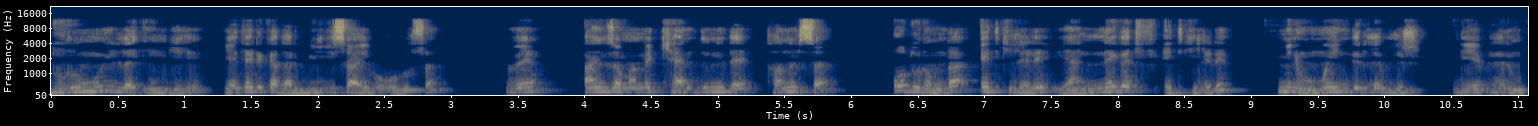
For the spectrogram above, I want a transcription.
durumuyla ilgili yeteri kadar bilgi sahibi olursa ve aynı zamanda kendini de tanırsa o durumda etkileri yani negatif etkileri minimuma indirilebilir diyebilirim.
